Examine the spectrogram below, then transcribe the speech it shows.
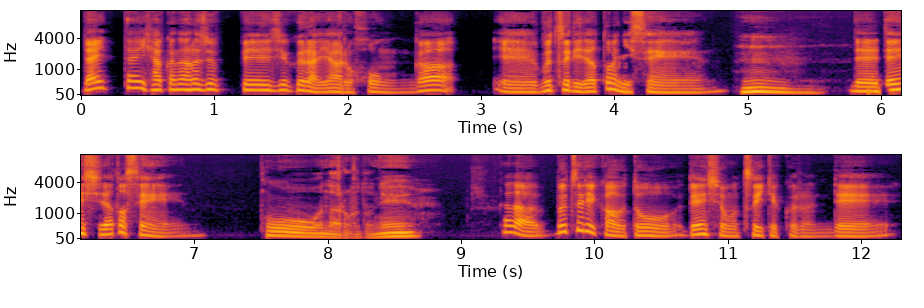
だいたい170ページぐらいある本が、えー物理だと2000円。うん。で、電子だと1000円。おおなるほどね。ただ、物理買うと電子もついてくるんで、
